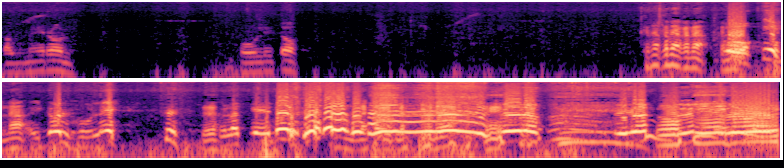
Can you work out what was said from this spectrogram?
Pag meron. Huli to. Kana, kana, kana. Okay, Kana. idol, huli. Ulat ka, idol. Ayun. Okay, idol.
